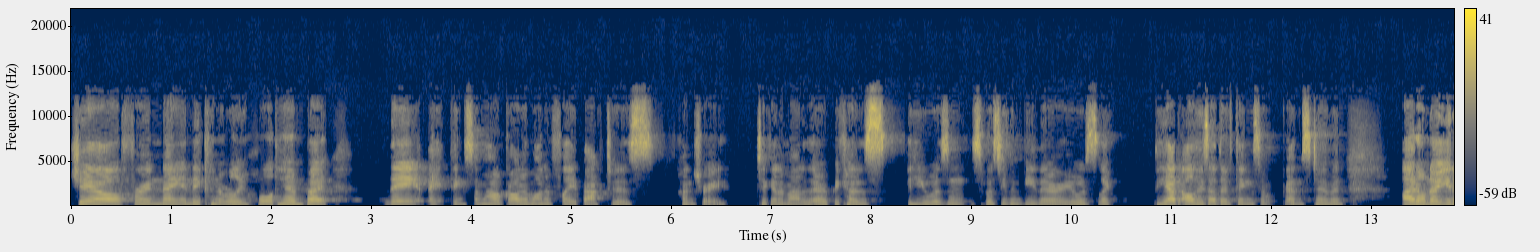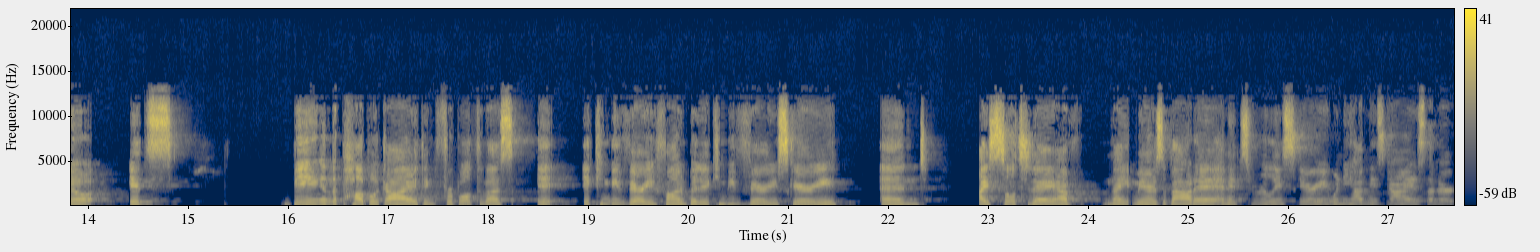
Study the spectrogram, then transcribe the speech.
jail for a night and they couldn't really hold him, but they, I think, somehow got him on a flight back to his country to get him out of there because he wasn't supposed to even be there. He was like he had all these other things against him and i don't know you know it's being in the public eye i think for both of us it it can be very fun but it can be very scary and i still today have nightmares about it and it's really scary when you have these guys that are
